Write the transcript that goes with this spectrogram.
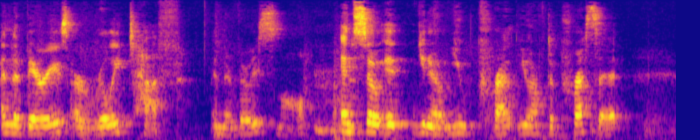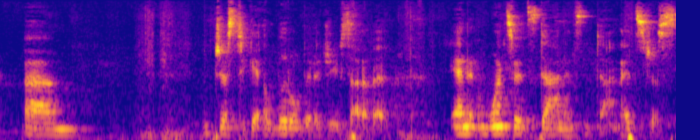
And the berries are really tough and they're very small. And so it, you know, you press, you have to press it um, just to get a little bit of juice out of it. And once it's done, it's done. It's just,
